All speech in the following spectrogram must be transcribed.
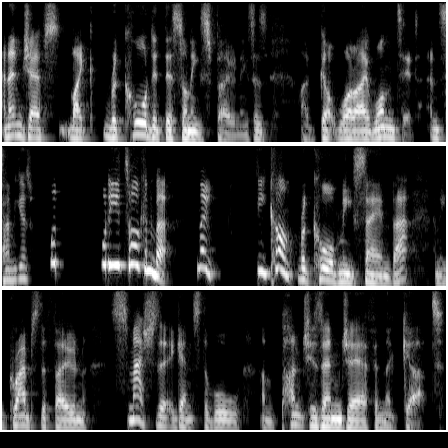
And MJF's like recorded this on his phone. He says, I've got what I wanted. And Sammy goes, What what are you talking about? No, you can't record me saying that. And he grabs the phone, smashes it against the wall, and punches MJF in the gut.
